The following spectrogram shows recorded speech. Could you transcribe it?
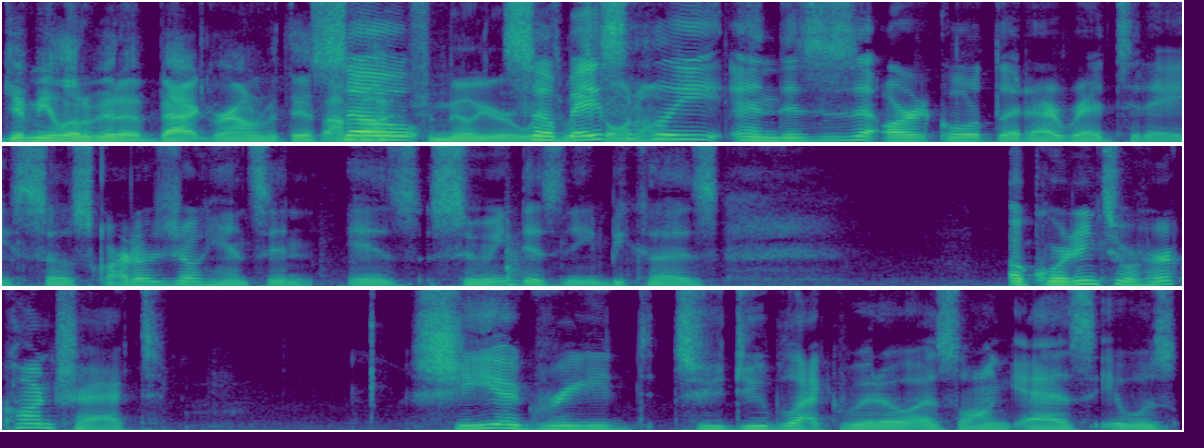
give me a little bit of background with this. I'm not familiar so with what's going on. basically, and this is an article that I read today. So Scarlett Johansson is suing Disney because, according to her contract, she agreed to do Black Widow as long as it was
